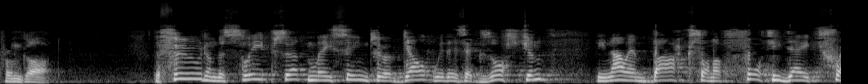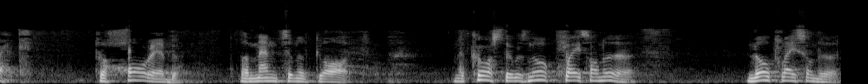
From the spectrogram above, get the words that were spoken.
from God. The food and the sleep certainly seem to have dealt with his exhaustion. He now embarks on a 40 day trek to Horeb, the mountain of God. And of course, there was no place on earth, no place on earth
